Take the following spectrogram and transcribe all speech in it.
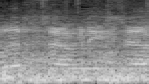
Order 77.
